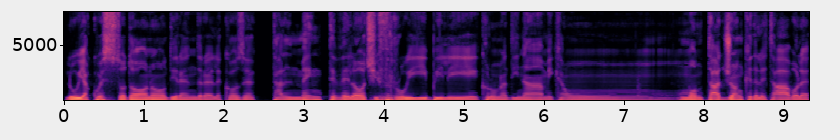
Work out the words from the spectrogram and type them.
Lui ha questo dono di rendere le cose talmente veloci, fruibili, con una dinamica, un, montaggio anche delle tavole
